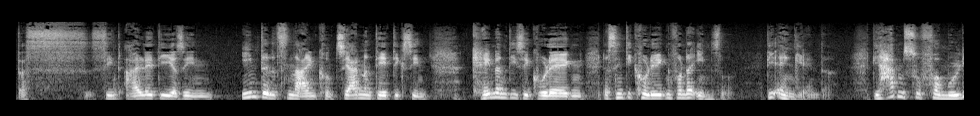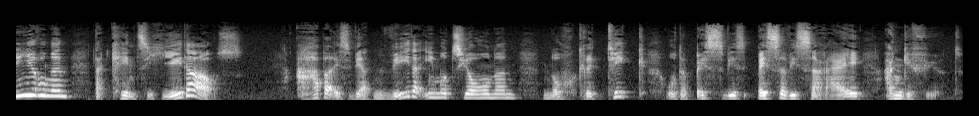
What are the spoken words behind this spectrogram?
Das sind alle, die also in internationalen Konzernen tätig sind, kennen diese Kollegen. Das sind die Kollegen von der Insel, die Engländer. Die haben so Formulierungen, da kennt sich jeder aus. Aber es werden weder Emotionen noch Kritik oder Besserwisserei angeführt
